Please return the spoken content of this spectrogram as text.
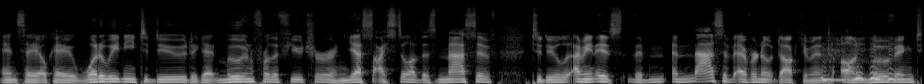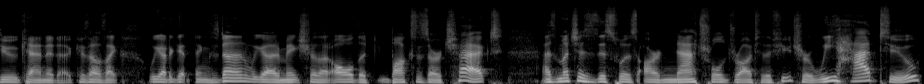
and say okay what do we need to do to get moving for the future? And yes i still have this massive to do i mean it's the a massive evernote document on moving to canada because i was like we got to get things done. We got to make sure that all the boxes are checked. As much as this was our natural draw to the future we had to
